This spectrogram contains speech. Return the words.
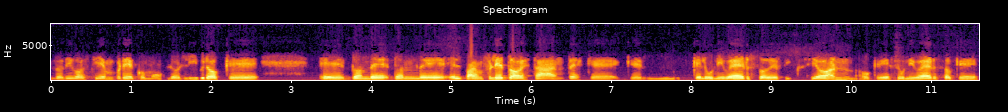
lo digo siempre, como los libros que eh, donde donde el panfleto está antes que, que, el, que el universo de ficción o que ese universo que,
